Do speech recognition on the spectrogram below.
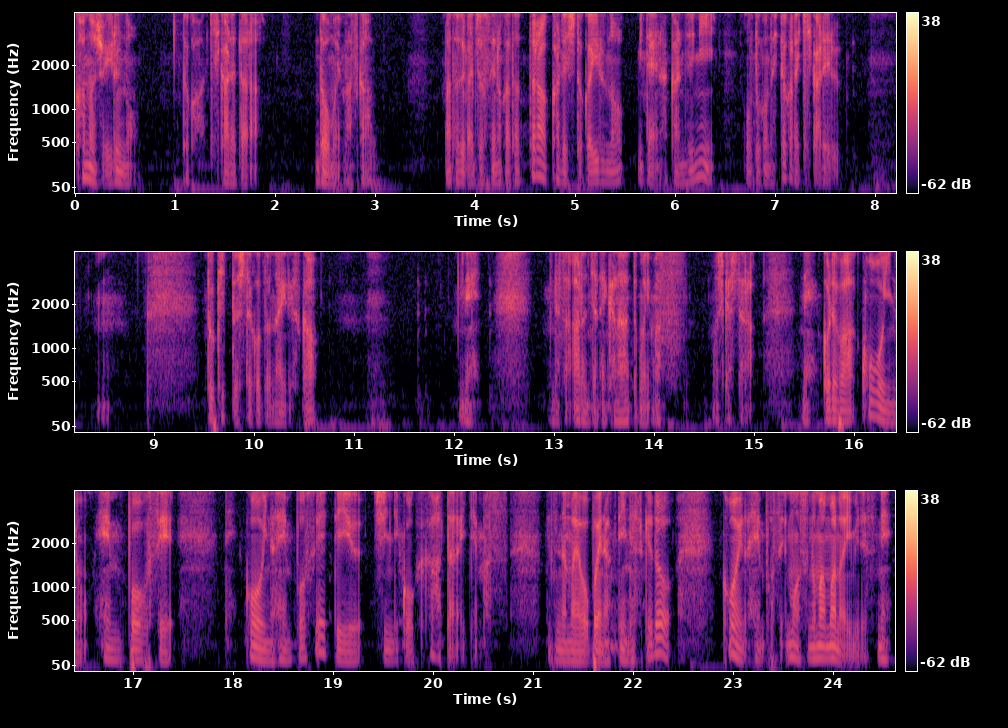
彼女いるの？とか聞かれたらどう思いますか？まあ、例えば女性の方だったら彼氏とかいるの？みたいな感じに男の人から聞かれる。うん、ドキッとしたことないですか？ね。皆さんあるんじゃないかなと思います。もしかしたら。ね、これは行為の偏方性。ね、行為の偏方性っていう心理効果が働いています。別に名前を覚えなくていいんですけど、行為の偏方性。もうそのままの意味ですね。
